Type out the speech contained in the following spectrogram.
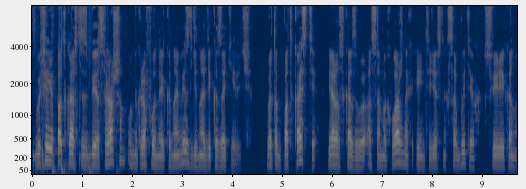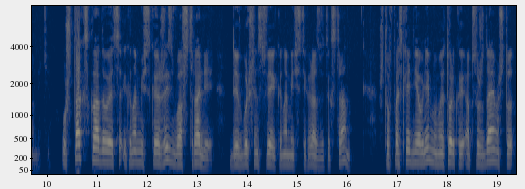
В эфире подкаст SBS Russian у микрофона экономист Геннадий Казакевич. В этом подкасте я рассказываю о самых важных и интересных событиях в сфере экономики. Уж так складывается экономическая жизнь в Австралии, да и в большинстве экономически развитых стран, что в последнее время мы только и обсуждаем, что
